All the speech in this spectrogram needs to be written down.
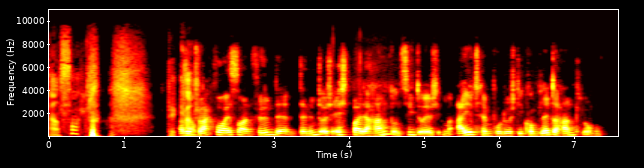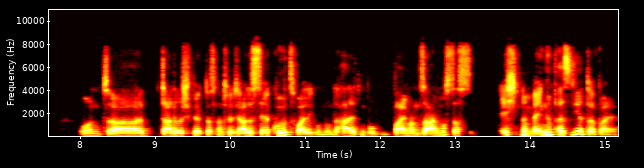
Ernsthaft? Der also Drug War ist so ein Film, der, der nimmt euch echt bei der Hand und zieht euch im Eiltempo durch die komplette Handlung. Und äh, dadurch wirkt das natürlich alles sehr kurzweilig und unterhalten, wobei man sagen muss, dass echt eine Menge passiert dabei.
